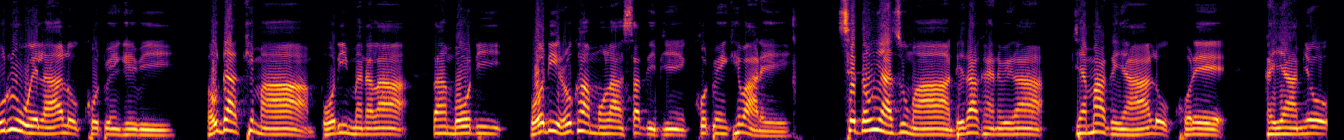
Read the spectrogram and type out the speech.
ဥရုဝေလာလို့ခိုးတွင်ခဲ့ပြီးဗုဒ္ဓခေတ်မှာဘောဓိမန္တလတန်ဘောဓိဘောဓိရုက္ခမုလစသည်ဖြင့်ခိုးတွင်ခဲ့ပါတယ်။စစ်သုံးရာစုမှာဒေသခံတွေကဗျမဂယာလို့ခေါ်တဲ့ဂယာမျိုး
